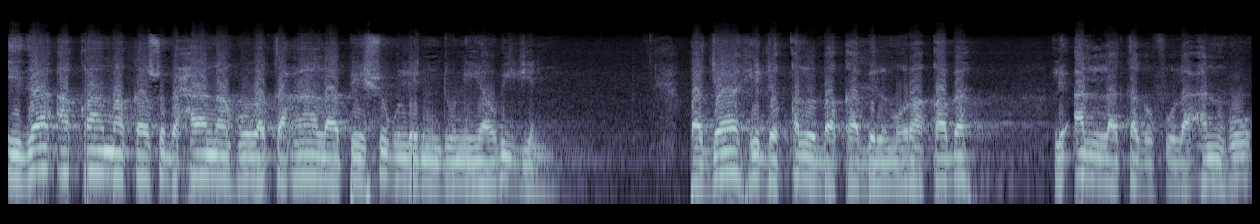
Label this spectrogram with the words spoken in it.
Idza aqamaka subhanahu wa ta'ala fi syughlin dunyawiyyin fajahid qalbaka bil muraqabah li'alla taghfula anhu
